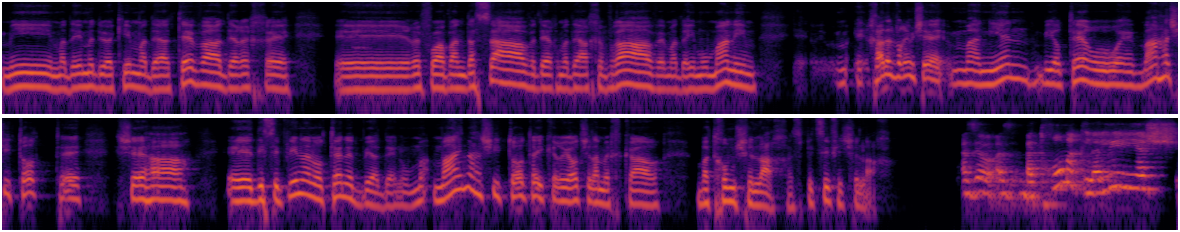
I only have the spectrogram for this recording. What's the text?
ממדעים מדויקים, מדעי הטבע, דרך רפואה והנדסה, ודרך מדעי החברה ומדעים הומניים. אחד הדברים שמעניין ביותר הוא אה, מה השיטות אה, שהדיסציפלינה נותנת בידינו. מהן השיטות העיקריות של המחקר בתחום שלך, הספציפי שלך? אז זהו, אז בתחום הכללי יש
